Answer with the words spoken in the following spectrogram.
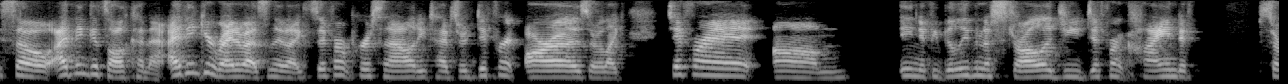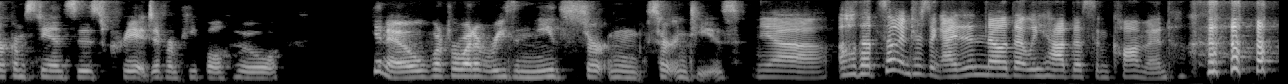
So i think it's all kind of i think you're right about something like different personality types or different auras or like different um you know if you believe in astrology different kind of circumstances create different people who you know what for whatever reason needs certain certainties. Yeah. Oh that's so interesting. I didn't know that we had this in common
